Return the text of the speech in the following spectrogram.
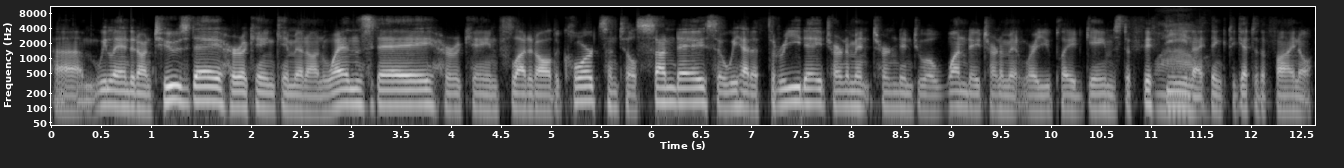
Um, we landed on Tuesday. Hurricane came in on Wednesday. Hurricane flooded all the courts until Sunday. So we had a three day tournament turned into a one day tournament where you played games to 15, wow. I think, to get to the final.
